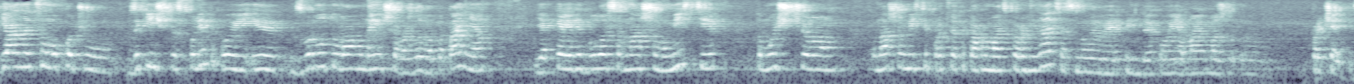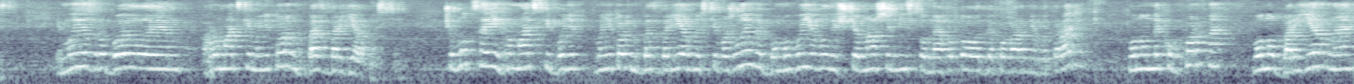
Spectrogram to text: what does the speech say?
Я на цьому хочу закінчити з політикою і звернути увагу на інше важливе питання, яке відбулося в нашому місті, тому що у нашому місті працює така громадська організація Сміливий Ірпінь, до якої я маю можли- причетність. І ми зробили громадський моніторинг безбар'єрності. Чому цей громадський моніторинг безбар'єрності важливий? Бо ми виявили, що наше місто не готове для повернення ветеранів, воно некомфортне, воно бар'єрне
